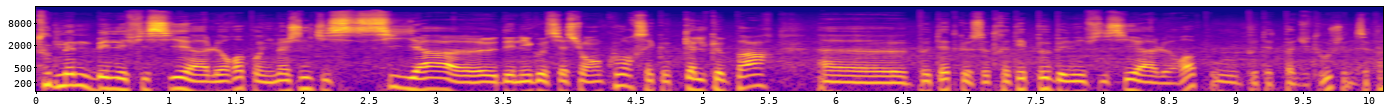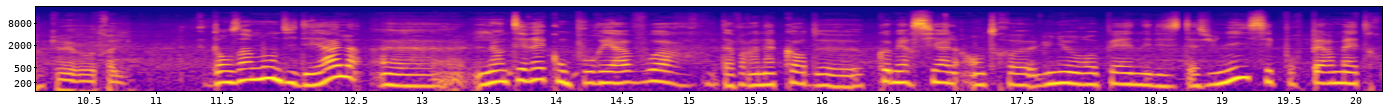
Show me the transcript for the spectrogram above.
tout de même bénéficier à l'Europe? On imagine que s'il y a euh, des négociations en cours, c'est que quelque part, euh, peut-être que ce traité peut bénéficier à l'Europe ou peut-être pas du tout, je ne sais pas. Quel est votre avis? Dans un monde idéal, euh, l'intérêt qu'on pourrait avoir d'avoir un accord commercial entre l'Union européenne et les États-Unis, c'est pour permettre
